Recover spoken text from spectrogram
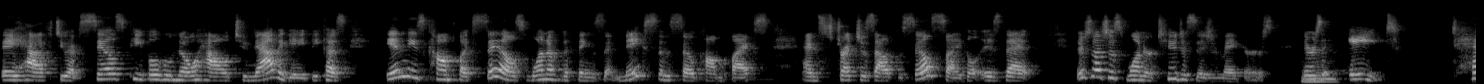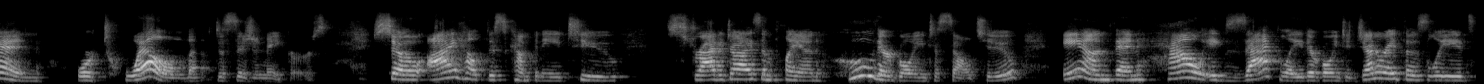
They have to have salespeople who know how to navigate because in these complex sales, one of the things that makes them so complex and stretches out the sales cycle is that there's not just one or two decision makers, there's mm-hmm. eight, 10, or 12 decision makers. So I help this company to strategize and plan who they're going to sell to and then how exactly they're going to generate those leads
